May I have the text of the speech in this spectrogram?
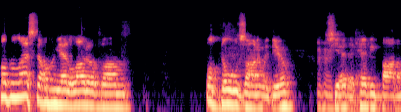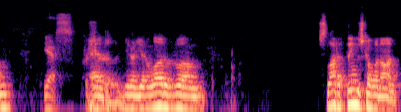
Well, the last album you had a lot of um, Bill was on it with you. Mm-hmm. So you had that heavy bottom. Yes, for sure. and, sure. you know, you had a lot of um, there's a lot of things going on.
